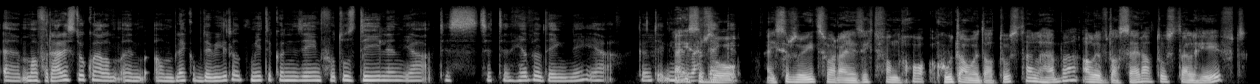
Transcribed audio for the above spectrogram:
Eh, maar voor haar is het ook wel een, een, een blik op de wereld mee te kunnen zijn, foto's delen. Ja, het, is, het zit in heel veel dingen. Hè. Ja, je kunt het niet Ja, meer is, er zo, is er zoiets waar je zegt van, goh, goed dat we dat toestel hebben, al of dat zij dat toestel heeft,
